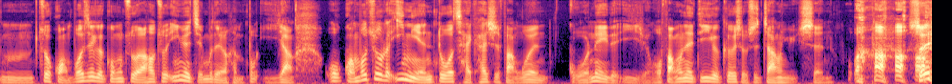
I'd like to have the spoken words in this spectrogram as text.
嗯，做广播这个工作，然后做音乐节目的人很不一样。我广播做了一年多，才开始访问国内的艺人。我访问的第一个歌手是张雨生，所以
